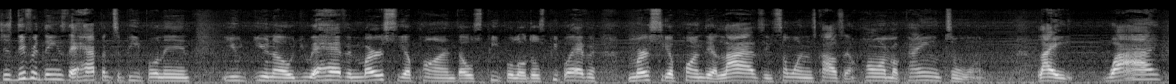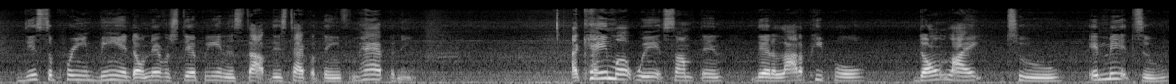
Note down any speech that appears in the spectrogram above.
just different things that happen to people and you you know, you having mercy upon those people or those people having mercy upon their lives if someone is causing harm or pain to them. Like why this supreme being don't never step in and stop this type of thing from happening. I came up with something that a lot of people don't like to admit to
